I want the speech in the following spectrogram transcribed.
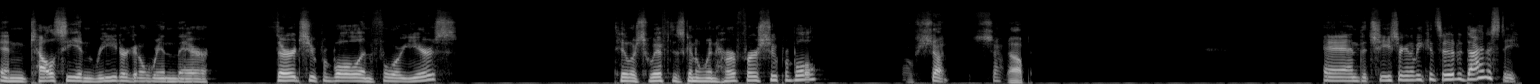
and Kelce and Reed are going to win their third Super Bowl in four years. Taylor Swift is going to win her first Super Bowl. Oh, shut, shut up. And the Chiefs are going to be considered a dynasty,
